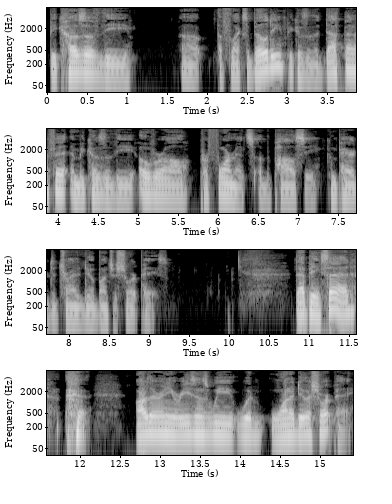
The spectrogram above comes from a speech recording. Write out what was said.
because of the uh, the flexibility, because of the death benefit, and because of the overall performance of the policy compared to trying to do a bunch of short pays. That being said, are there any reasons we would want to do a short pay?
